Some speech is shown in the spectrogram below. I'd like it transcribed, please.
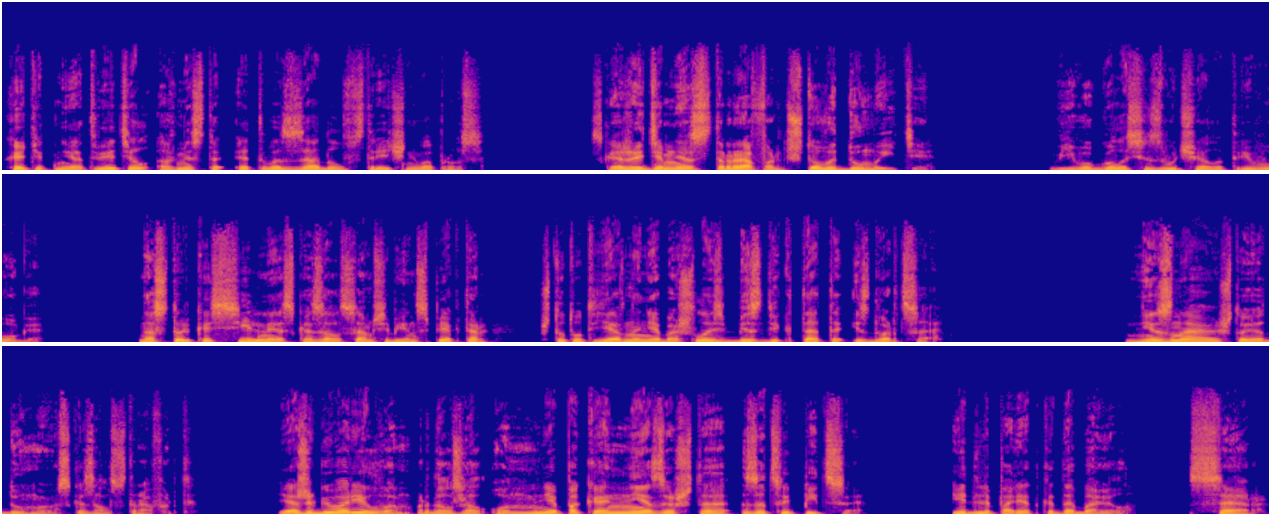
Хэкет не ответил, а вместо этого задал встречный вопрос. «Скажите мне, Страффорд, что вы думаете?» В его голосе звучала тревога. Настолько сильная, сказал сам себе инспектор, что тут явно не обошлось без диктата из дворца. «Не знаю, что я думаю», — сказал Страффорд. «Я же говорил вам», — продолжал он, — «мне пока не за что зацепиться». И для порядка добавил «Сэр».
